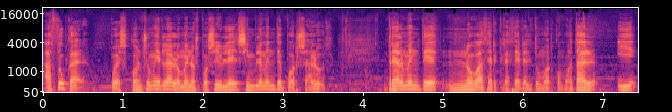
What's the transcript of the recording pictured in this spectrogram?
Azúcar, pues consumirla lo menos posible simplemente por salud. Realmente no va a hacer crecer el tumor como tal y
